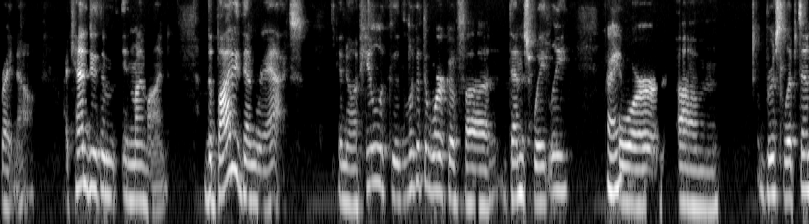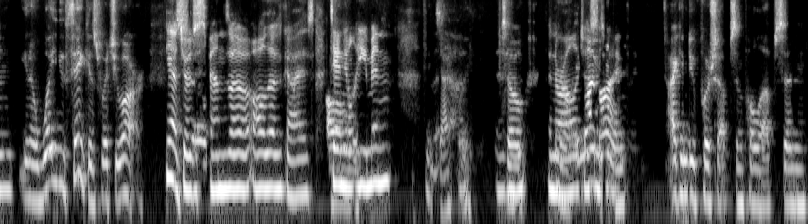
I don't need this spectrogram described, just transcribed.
right now, I can do them in my mind. The body then reacts. You know, if you look look at the work of uh, Dennis Waitley, right. or um, Bruce Lipton, you know, what you think is what you are. Yeah, Joe so, Dispenza, all those guys, Daniel Amen. Exactly. Uh, so the neurologist. You know, in my mind, I can do push-ups and pull-ups, and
